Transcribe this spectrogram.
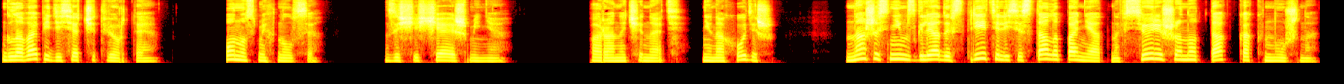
Глава 54. Он усмехнулся. «Защищаешь меня. Пора начинать. Не находишь?» Наши с ним взгляды встретились, и стало понятно, все решено так, как нужно.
